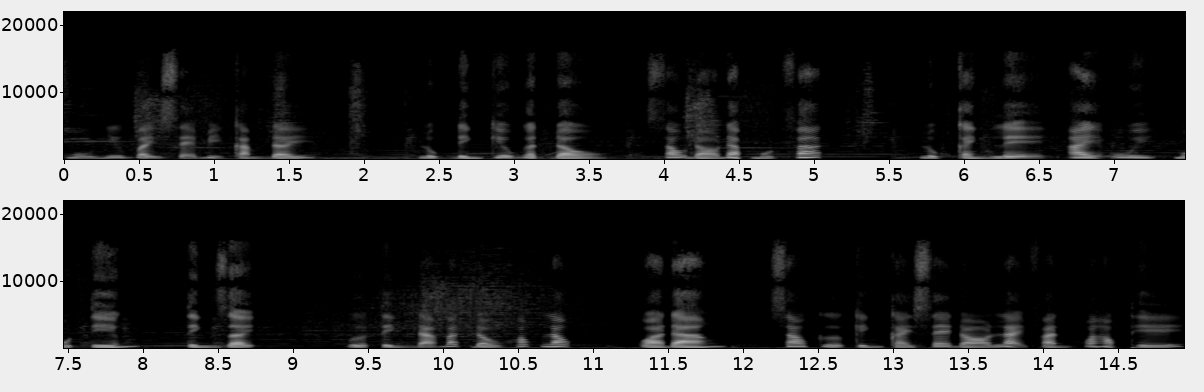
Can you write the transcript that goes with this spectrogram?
Ngủ như vậy sẽ bị cảm đấy. Lục Đình kêu gật đầu, sau đó đạp một phát. Lục Cảnh Lệ, ai ui, một tiếng, tỉnh dậy vừa tỉnh đã bắt đầu khóc lóc. Quá đáng, sao cửa kính cái xe đó lại phản khoa học thế?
